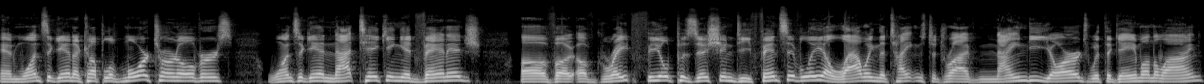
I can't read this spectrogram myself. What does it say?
And once again, a couple of more turnovers. Once again, not taking advantage of, uh, of great field position defensively, allowing the Titans to drive 90 yards with the game on the line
